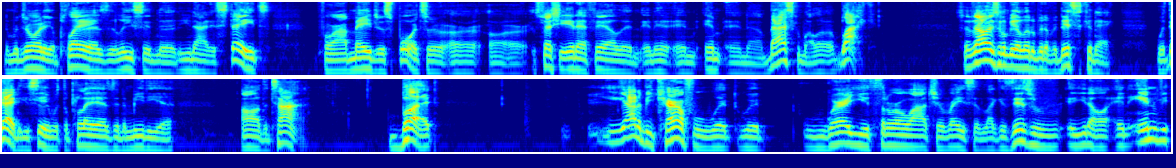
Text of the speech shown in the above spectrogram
the majority of players, at least in the United States, for our major sports or, or, or especially NFL and and, and, and uh, basketball are black. So there's always going to be a little bit of a disconnect with that. You see it with the players and the media all the time. But you got to be careful with with where you throw out your racism. Like, is this you know an envy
